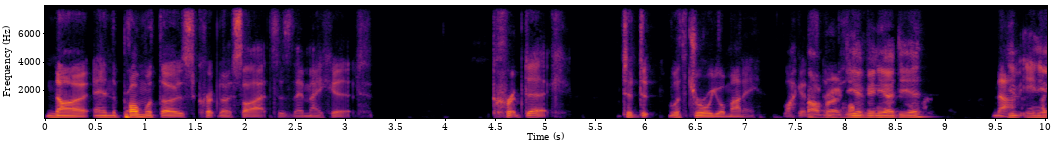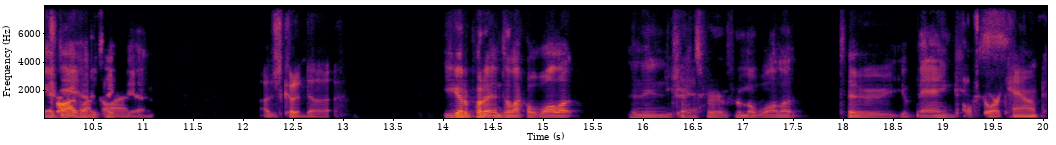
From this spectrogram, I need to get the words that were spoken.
No, and the problem with those crypto sites is they make it cryptic to d- withdraw your money. Like it's Oh, bro, do you have any idea? Nah, do you have any I idea how to take it and I just couldn't do it. You got to put it into like a wallet and then Yeah. transfer it from a wallet to your bank. Offshore account.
